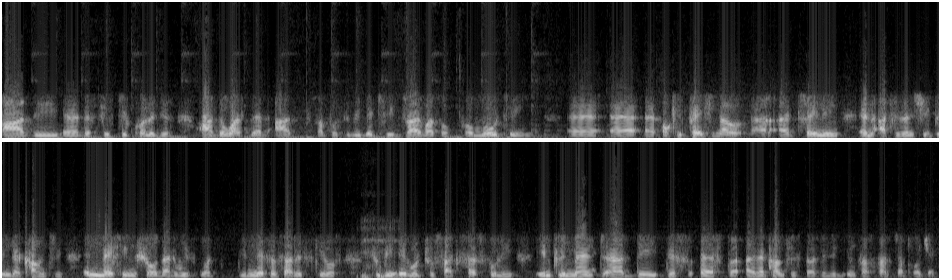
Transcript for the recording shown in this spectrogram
are the, uh, the 50 colleges are the ones that are supposed to be the key drivers of promoting uh, uh, uh, occupational uh, training and artisanship in the country and making sure that we've got the necessary skills to be able to successfully implement the this, the country's strategic infrastructure project.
